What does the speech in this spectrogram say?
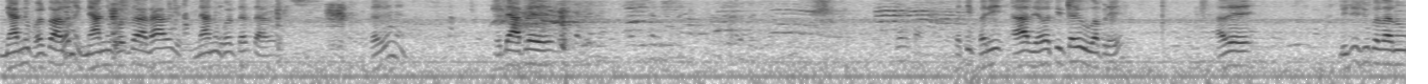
જ્ઞાનનું ફળ તો આવે ને જ્ઞાનનું ફળ તો આવે કે? જ્ઞાનનું ફળ તરત આવે. ને? એટલે આપણે પછી ફરી આ વ્યવસ્થિત કર્યું આપણે. હવે બીજું શું કરવાનું?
